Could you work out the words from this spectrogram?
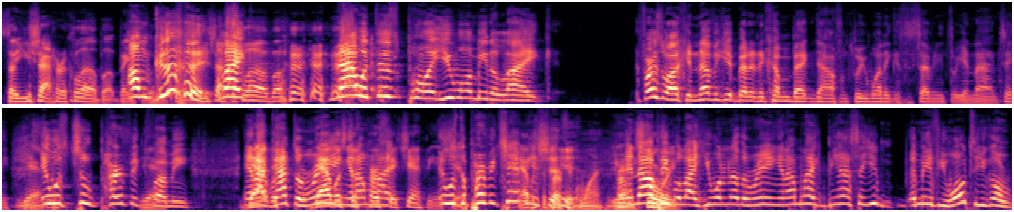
So you shot her club up. Basically. I'm good. You shot Like- the club up. now at this point, you want me to like. First of all, I can never get better than coming back down from three one against the seventy three and nineteen. Yeah. it was too perfect Yeah. for me, and That I was- got the ring, that was the and I'm perfect like, championship. it was the perfect championship. that was the championship. perfect Yeah. one. Yeah. Perfect. And now story. people like you want another ring, and I'm like Beyonce. You, I mean, if you want to, you gonna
